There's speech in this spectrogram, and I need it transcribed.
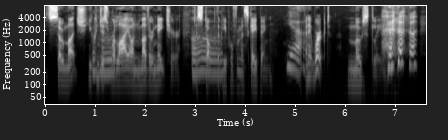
so much. You can just mm-hmm. rely on Mother Nature to stop the oh. people from escaping. Yeah. And it worked. Mostly.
